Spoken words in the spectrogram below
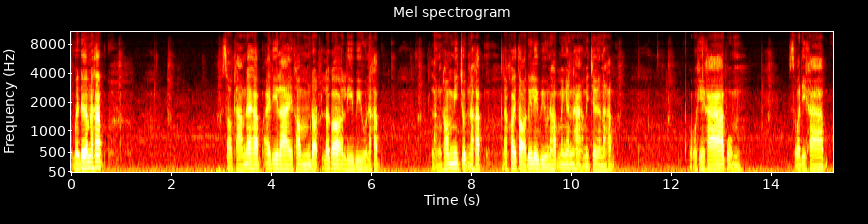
เหมือนเดิมนะครับ สอบถามได้ครับ ID line tom dot แล้วก็รีวิวนะครับ หลังทอมมีจุดนะครับ แล้วค่อยต่อด้วยรีวิวนะครับ ไม่งั้นหาไม่เจอนะครับ โอเคครับผม สวัสดีครับ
